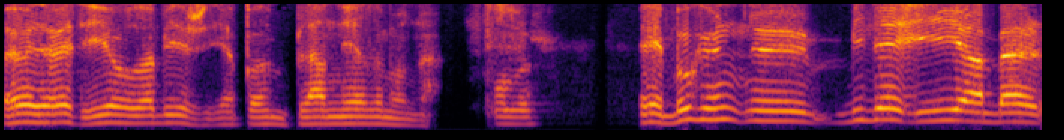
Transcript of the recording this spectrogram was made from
Evet evet iyi olabilir. Yapalım planlayalım onu. Olur. E, bugün e, bir de iyi haber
